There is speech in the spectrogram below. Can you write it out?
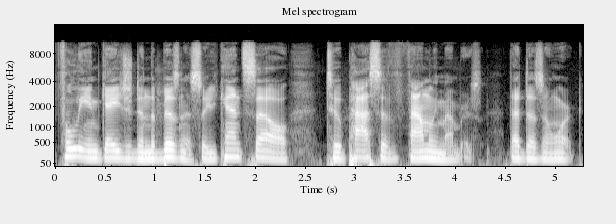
fully engaged in the business. So you can't sell to passive family members. That doesn't work.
